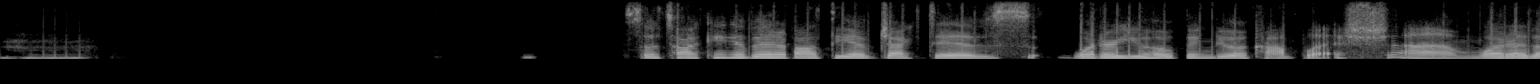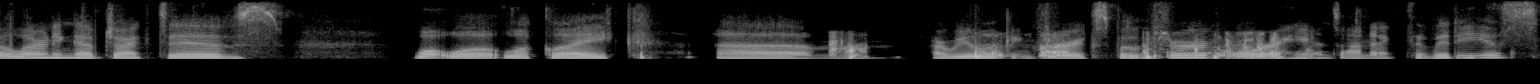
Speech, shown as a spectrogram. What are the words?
mhm. So talking a bit about the objectives, what are you hoping to accomplish? Um, what are the learning objectives? What will it look like? Um, are we looking for exposure or hands-on activities?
